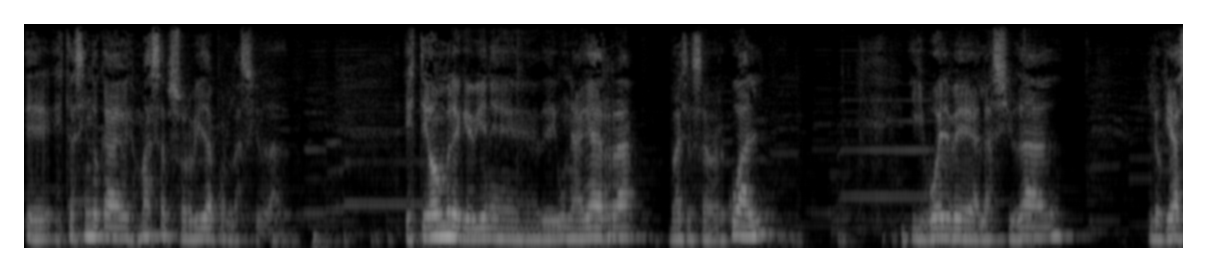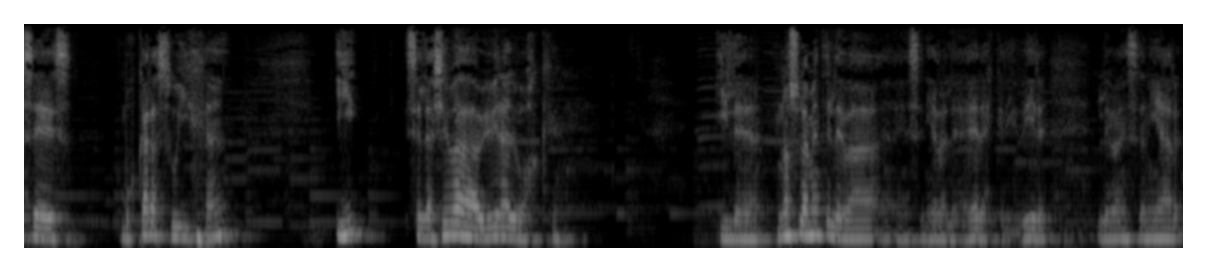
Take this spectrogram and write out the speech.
eh, está siendo cada vez más absorbida por la ciudad. Este hombre que viene de una guerra, vaya a saber cuál, y vuelve a la ciudad, lo que hace es buscar a su hija y se la lleva a vivir al bosque. Y le, no solamente le va a enseñar a leer, a escribir, le va a enseñar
